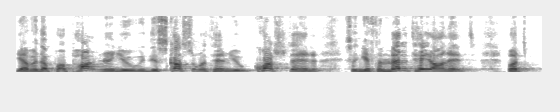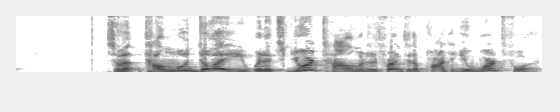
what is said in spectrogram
You have a, a partner. You discuss it with him. You question. So you have to meditate on it. But so uh, Talmud Doi, when it's your Talmud, referring to the part that you worked for,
